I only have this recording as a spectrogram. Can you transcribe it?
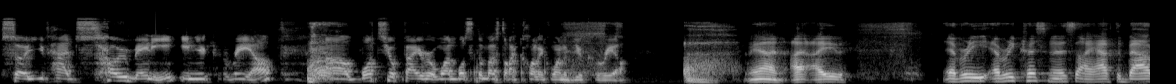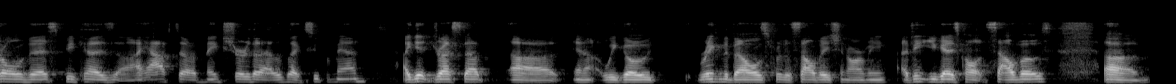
So you've had so many in your career. Uh, what's your favorite one? What's the most iconic one of your career? Uh, man, I, I every every Christmas I have to battle this because I have to make sure that I look like Superman. I get dressed up uh, and we go ring the bells for the Salvation Army. I think you guys call it salvos, um,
